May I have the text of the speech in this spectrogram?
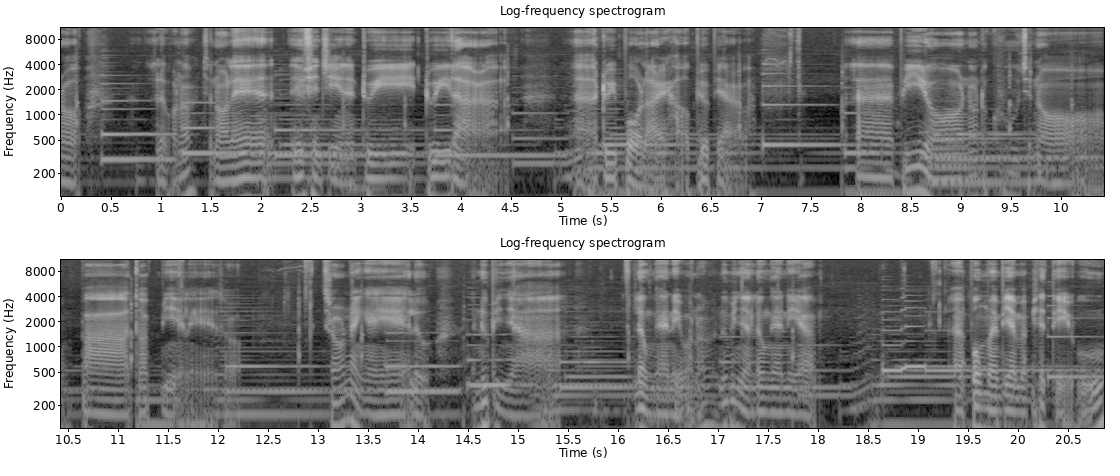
တော့အဲ့လိုပေါ့နော်ကျွန်တော်လည်းရုပ်ရှင်ကြည့်ရင်တွေးတွေးလာတာအတွေးပေါ်လာတဲ့ဟာကိုပြောပြတာပါအဲပြီးတော့နောက်တစ်ခုကျွန်တော်ဘာတော့မြင်လဲဆိုတော့ကျွန်တော်နိုင်ငံရဲ့အဲ့လိုအမှုပညာ လုပ်ငန်းတွေပေါ့နော်အမှုပညာလုပ်ငန်းတွေကအဲပုံမှန်ပြန်မဖြစ်သေးဘူး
